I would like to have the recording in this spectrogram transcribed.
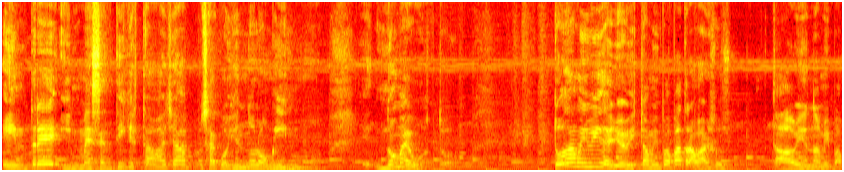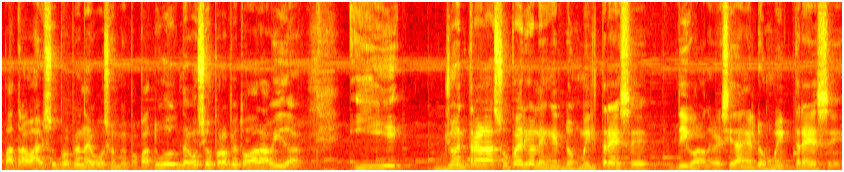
Entré y me sentí que estaba ya, o sea, cogiendo lo mismo. Eh, no me gustó. Toda mi vida yo he visto a mi papá trabajar. Estaba viendo a mi papá trabajar su propio negocio. Mi papá tuvo un negocio propio toda la vida. Y yo entré a la superior en el 2013. Digo, a la universidad en el 2013.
